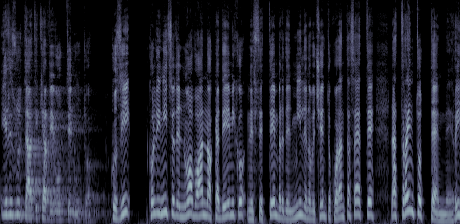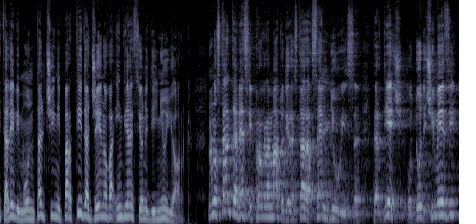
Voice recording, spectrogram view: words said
i risultati che avevo ottenuto. Così, con l'inizio del nuovo anno accademico, nel settembre del 1947, la 38enne Rita Levi Montalcini partì da Genova in direzione di New York. Nonostante avessi programmato di restare a St. Louis per 10 o 12 mesi,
